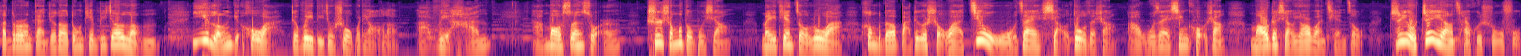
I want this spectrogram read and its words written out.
很多人感觉到冬天比较冷，一冷以后啊，这胃里就受不了了啊，胃寒，啊，冒酸水儿，吃什么都不香，每天走路啊，恨不得把这个手啊就捂在小肚子上啊，捂在心口上，毛着小腰往前走，只有这样才会舒服。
